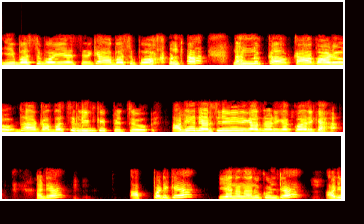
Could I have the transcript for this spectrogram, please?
ఈ బస్సు పోయేసరికి ఆ బస్సు పోకుండా నన్ను కా కాపాడు. నాకు ఆ బస్సు లింక్ ఇప్పించు అది నేను సివివి గారిని అడిగే కోరిక. అంటే అప్పటికే ఈయనని అనుకుంటే అది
